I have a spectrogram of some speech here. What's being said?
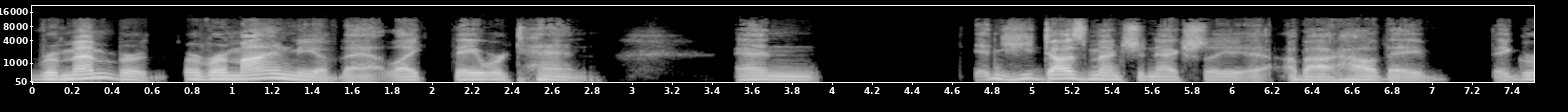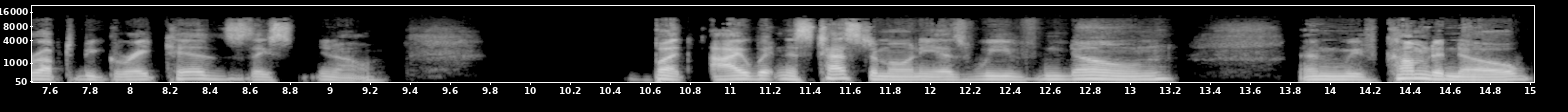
remember or remind me of that like they were 10 and and he does mention actually about how they they grew up to be great kids they you know. But eyewitness testimony as we've known and we've come to know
